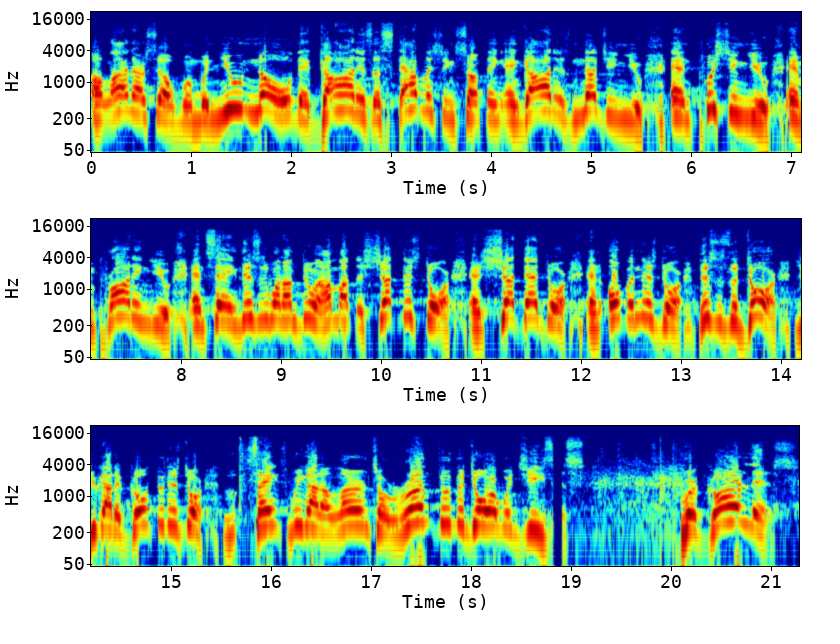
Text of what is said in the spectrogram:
align ourselves. When, when you know that God is establishing something and God is nudging you and pushing you and prodding you and saying, This is what I'm doing. I'm about to shut this door and shut that door and open this door. This is the door. You got to go through this door. Saints, we got to learn to run through the door with Jesus. Regardless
